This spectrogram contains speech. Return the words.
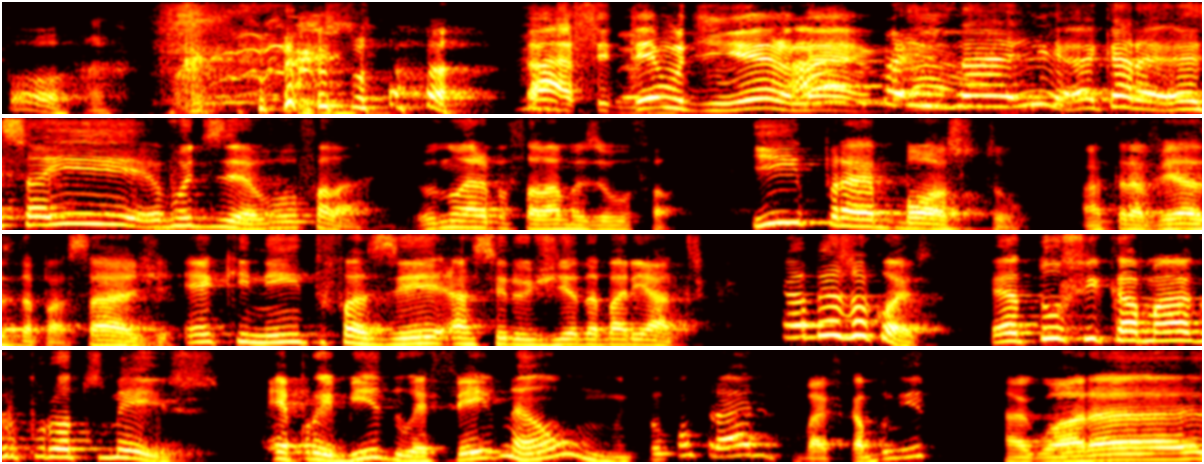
Porra. Ah, se temos dinheiro, né? Ah, mas aí, cara, é isso aí, eu vou dizer, eu vou falar. Eu não era para falar, mas eu vou falar. Ir para Boston através da passagem é que nem tu fazer a cirurgia da bariátrica. É a mesma coisa. É tu ficar magro por outros meios. É proibido? É feio? Não, muito pelo contrário, tu vai ficar bonito. Agora,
